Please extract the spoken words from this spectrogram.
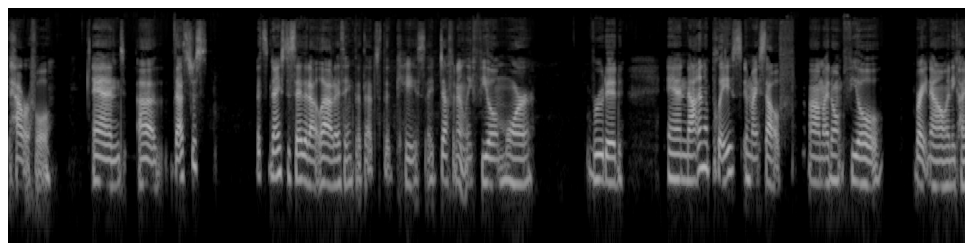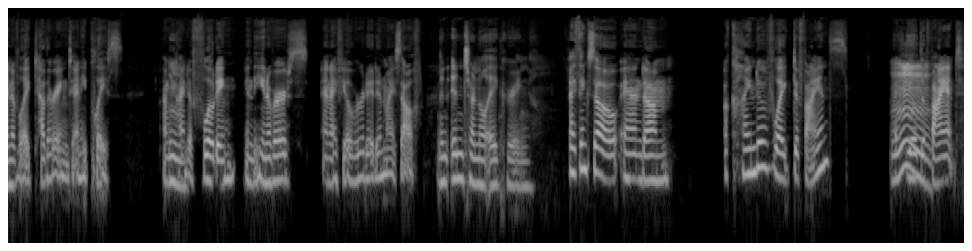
powerful. And uh, that's just, it's nice to say that out loud. I think that that's the case. I definitely feel more rooted and not in a place in myself. Um, I don't feel right now any kind of like tethering to any place. I'm Mm. kind of floating in the universe and I feel rooted in myself. An internal anchoring. I think so. And um, a kind of like defiance. I feel Mm. defiant.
